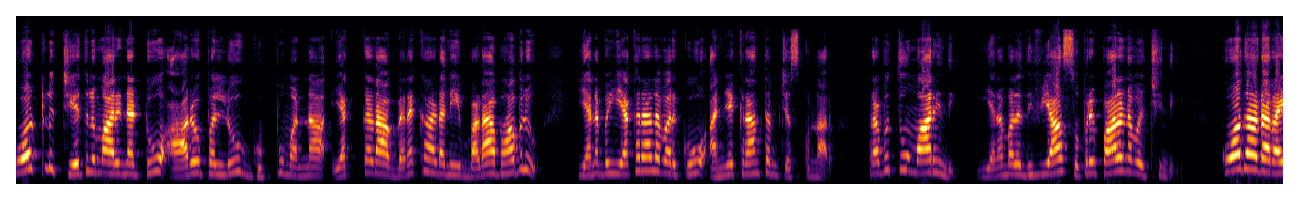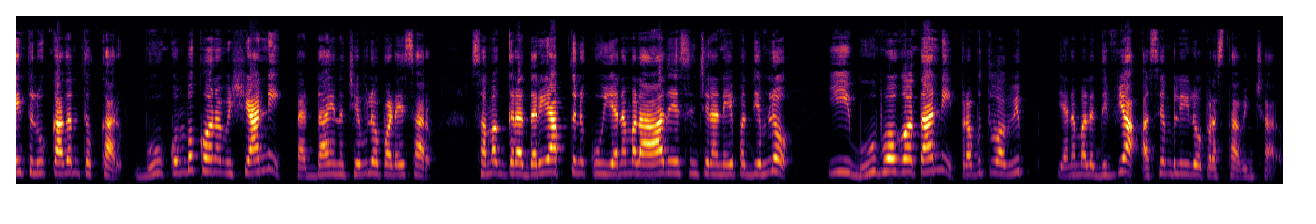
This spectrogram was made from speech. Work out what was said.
కోట్లు చేతులు మారినట్టు ఆరోపణలు గుప్పుమన్నా ఎక్కడా వెనకాడని బడాబాబులు ఎనభై ఎకరాల వరకు అన్యక్రాంతం చేసుకున్నారు. ప్రభుత్వం మారింది. యనమల దివ్య సుపరిపాలన వచ్చింది. కోదాడ రైతులు కదం తొక్కారు. భూ కుంభకోణ విషయాన్ని పెద్దాయన చెవిలో పడేశారు. సమగ్ర దర్యాప్తునకు యనమల ఆదేశించిన నేపథ్యంలో ఈ భూభోగోతాన్ని ప్రభుత్వ విప్ యనమల దివ్య అసెంబ్లీలో ప్రస్తావించారు.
